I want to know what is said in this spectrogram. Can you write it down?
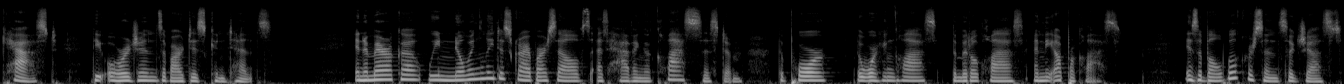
Caste The Origins of Our Discontents. In America, we knowingly describe ourselves as having a class system the poor, the working class, the middle class, and the upper class. Isabel Wilkerson suggests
